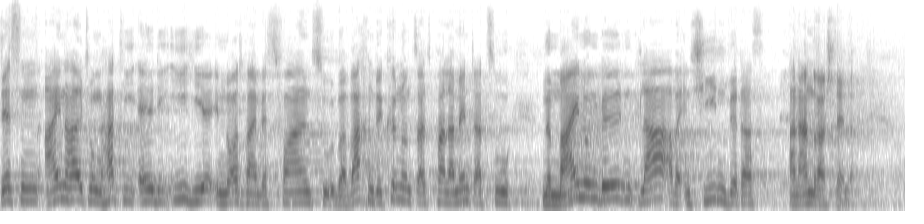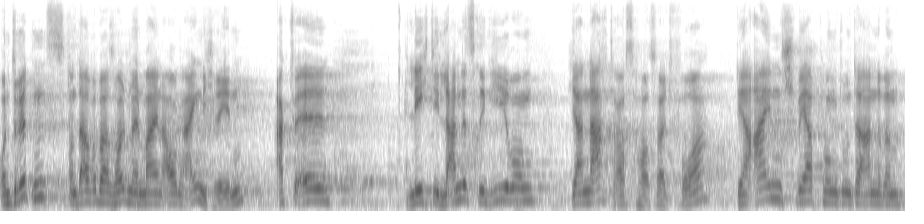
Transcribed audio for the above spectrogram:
dessen Einhaltung hat die LDI hier in Nordrhein-Westfalen zu überwachen. Wir können uns als Parlament dazu eine Meinung bilden, klar, aber entschieden wird das an anderer Stelle. Und drittens, und darüber sollten wir in meinen Augen eigentlich reden, aktuell legt die Landesregierung ja einen Nachtragshaushalt vor, der einen Schwerpunkt unter anderem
